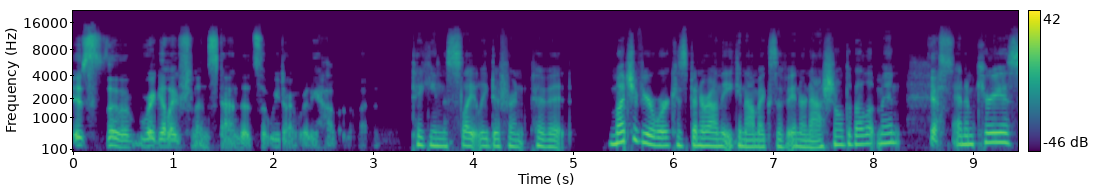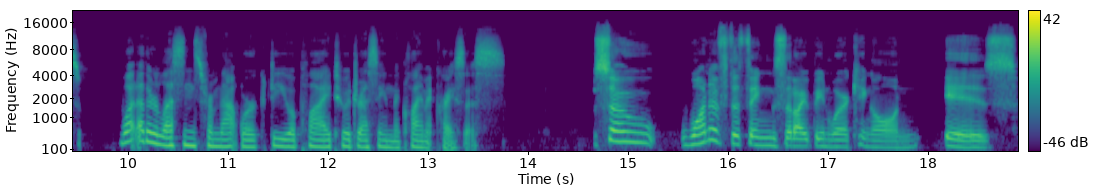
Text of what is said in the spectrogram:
is the regulation and standards that we don't really have at the moment. Taking a slightly different pivot. Much of your work has been around the economics of international development yes. and i'm curious what other lessons from that work do you apply to addressing the climate crisis? So one of the things that i've been working on is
